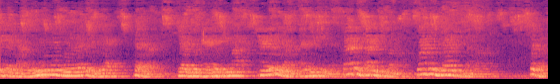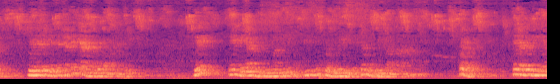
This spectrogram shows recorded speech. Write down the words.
ဒီလိုကနာဘူးဘယ်လိုလဲသိရ။ဟုတ်လား။ကျောင်းတို့တဲ့ဒီမှာဆယ်လို့ရတာအဲ့ဒီစားလို့စားလို့ဒီမှာဝမ်းလို့ကြားလို့ဒီမှာဟုတ်တယ်ဒီလိုတွေစကားကြတာလည်းတော့ပါတယ်ဒီအဲ့ဒီအရာဒီမှာဒီဒီကိုယ်လေးကျောင်းစီပါဟုတ်တယ်အဲ့ဒါတို့ဒီမှာ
